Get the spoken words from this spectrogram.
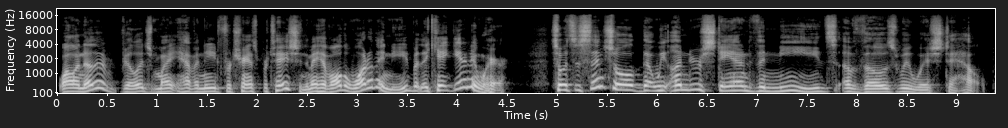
while another village might have a need for transportation. They may have all the water they need, but they can't get anywhere. So it's essential that we understand the needs of those we wish to help.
